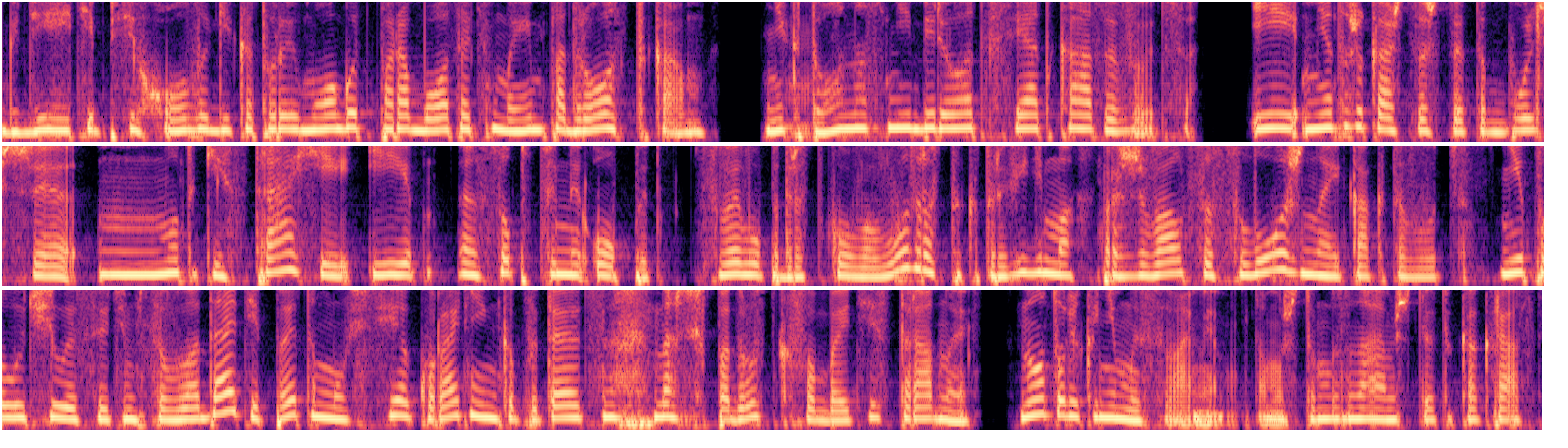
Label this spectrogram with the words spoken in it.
где эти психологи, которые могут поработать с моим подростком? Никто нас не берет, все отказываются. И мне тоже кажется, что это больше ну, такие страхи и э, собственный опыт своего подросткового возраста, который, видимо, проживался сложно и как-то вот не получилось с этим совладать, и поэтому все аккуратненько пытаются наших подростков обойти стороной. Но только не мы с вами, потому что мы знаем, что это как раз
